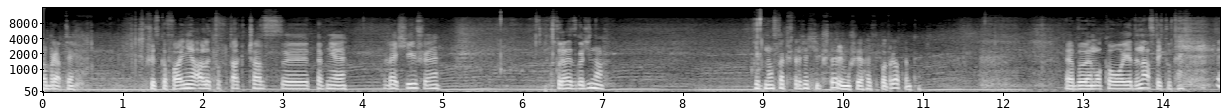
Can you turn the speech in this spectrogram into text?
Dobra, ty. Wszystko fajnie, ale to tak czas y, pewnie leci, że... Która jest godzina? 15.44, muszę jechać z powrotem. Ja byłem około 11 tutaj.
